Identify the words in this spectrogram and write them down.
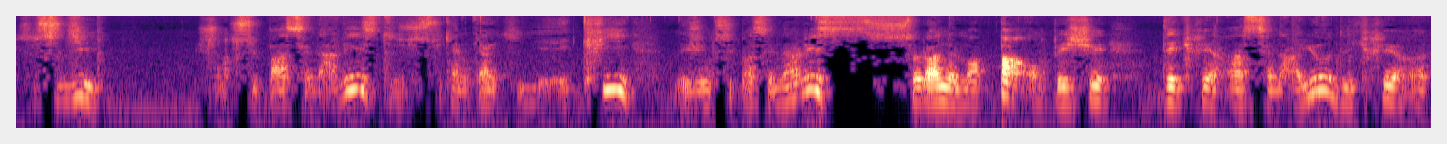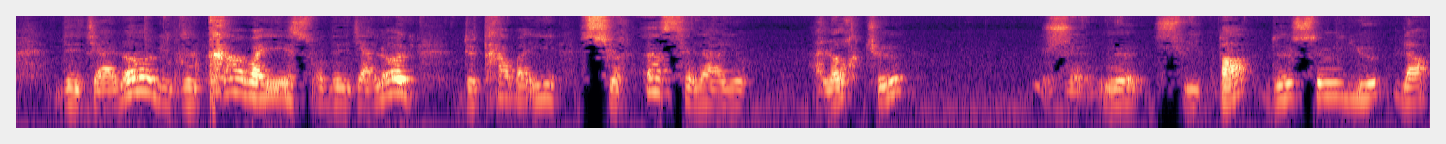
ceci dit, je ne suis pas scénariste, je suis quelqu'un qui écrit, mais je ne suis pas scénariste. Cela ne m'a pas empêché d'écrire un scénario, d'écrire des dialogues, de travailler sur des dialogues, de travailler sur un scénario, alors que je ne suis pas de ce milieu-là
